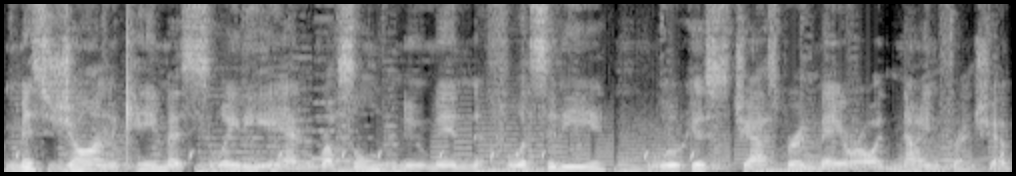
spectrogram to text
Miss Jean, Camus, Lady Ann, Russell, Newman, Felicity, Lucas, Jasper, and May are all at 9 friendship.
